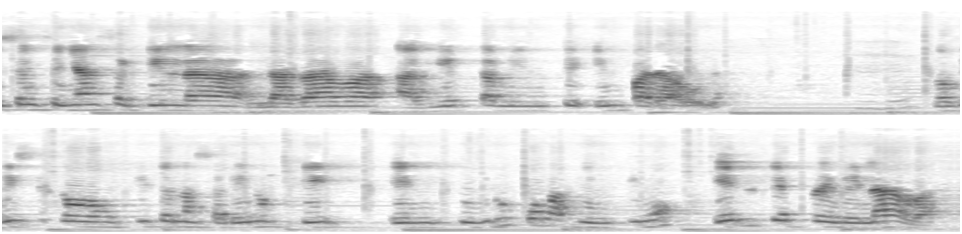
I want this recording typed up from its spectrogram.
esa enseñanza que él la, daba abiertamente en parábola. Nos dice todo Cristo Nazareno que en su grupo más íntimo él les revelaba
